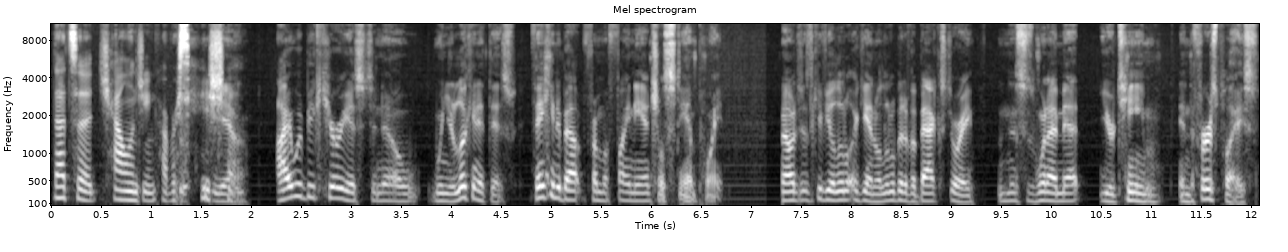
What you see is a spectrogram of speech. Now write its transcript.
That's a challenging conversation. Yeah. I would be curious to know when you're looking at this, thinking about from a financial standpoint. I'll just give you a little, again, a little bit of a backstory. And this is when I met your team in the first place.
